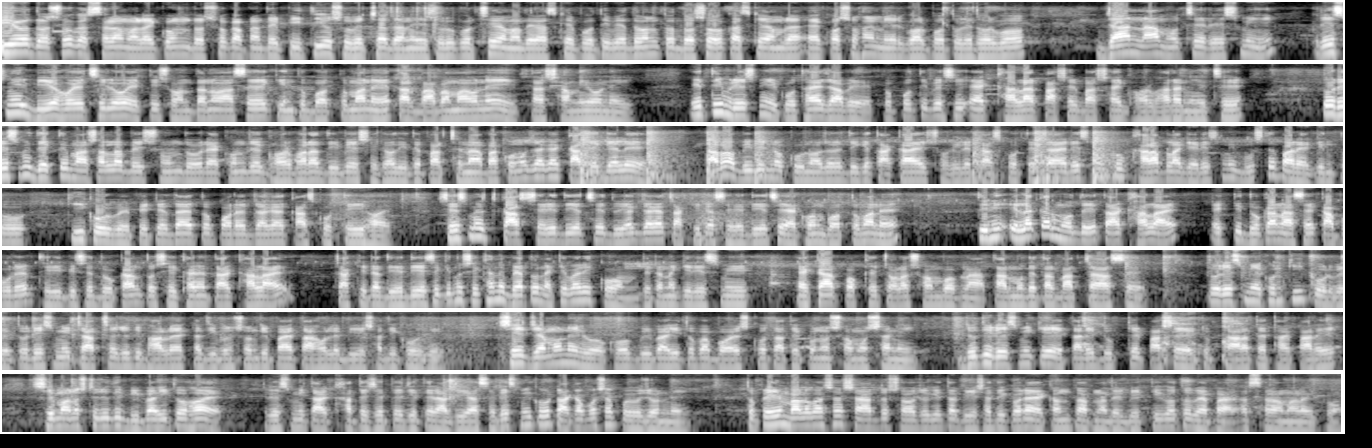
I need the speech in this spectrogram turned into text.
প্রিয় দর্শক, আসসালামু আলাইকুম। দর্শক, আপনাদের প্রীতি শুভেচ্ছা জানিয়ে শুরু করছি আমাদের আজকের প্রতিবেদন। তো দর্শক, আজকে আমরা এক অসহায় মেয়ের গল্প তুলে ধরব। যার নাম হচ্ছে রেশমি। রেশমির বিয়ে হয়েছিল, একটি সন্তানও আছে, কিন্তু বর্তমানে তার বাবা মাও নেই, তার স্বামীও নেই। এতিম রেশমি কোথায় যাবে? তো প্রতিবেশী এক খালার পাশের বাসায় ঘর ভাড়া নিয়েছে। তো রেশমি দেখতে মাশাল্লাহ বেশ সুন্দর। এখন যে ঘর ভাড়া দিবে সেটাও দিতে পারছে না বা কোনো জায়গায় কাজে গেলে তারাও বিভিন্ন কুনজরের দিকে তাকায়, শরীরে টাচ করতে চায়। রেশমি খুব খারাপ লাগে, রেশমি বুঝতে পারে কিন্তু কি করবে? পেটের দায়ে তো পরের জায়গায় কাজ করতেই হয়। শেষমেশ কাজ ছেড়ে দিয়েছে, দুই এক জায়গায় চাকরিটা ছেড়ে দিয়েছে। এখন বর্তমানে তিনি এলাকার মধ্যে তার খালায় একটি দোকান আছে কাপড়ের থ্রি পিসের দোকান। তো সেখানে তার খালায় চাকরিটা দিয়ে দিয়েছে। কিন্তু সেখানে বেতন একেবারেই কম, যেটা নাকি রেশমি একার পক্ষে চলা সম্ভব না। তার মধ্যে তার বাচ্চা আছে। তো রেশমি এখন কি করবে? তো রেশমি চাচ্ছে যদি ভালো একটা জীবনসঙ্গী পায়, তাহলে বিয়ে শাদি করবে। সে যেমনই হোক হোক বিবাহিত বা বয়স্ক, তাতে কোনো সমস্যা নেই। যদি রেশমিকে তার এই দুঃখের পাশে একটু দাঁড়াতে থাক পারে, সে মানুষটি যদি বিবাহিত হয়, রেশমি তার খাতে সেতে যেতে রাজি আছে। রেশমি কোনো টাকা পয়সা প্রয়োজন নেই। তো প্রেম, ভালোবাসা, সাহায্য, সহযোগিতা বিয়ে শাদী করা একান্ত আপনাদের ব্যক্তিগত ব্যাপার। আসসালামু আলাইকুম।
